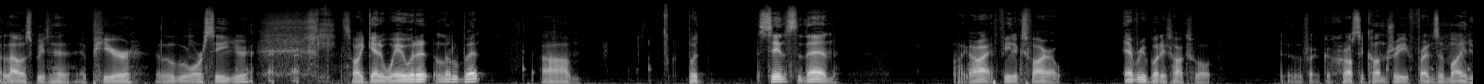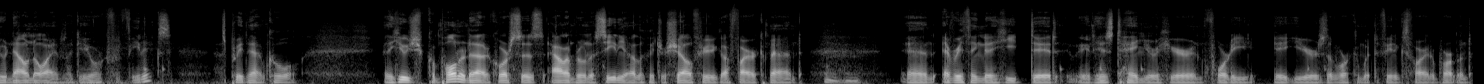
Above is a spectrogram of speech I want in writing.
allows me to appear a little bit more senior, so I get away with it a little bit. Um, but since then, like all right, Phoenix Fire, everybody talks about uh, across the country. Friends of mine who now know I'm like, you work for Phoenix? That's pretty damn cool. And a huge component of that, of course, is Alan Brunacini. Look at your shelf here. You got Fire Command. Mm-hmm and everything that he did in his tenure here in 48 years of working with the Phoenix Fire Department,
